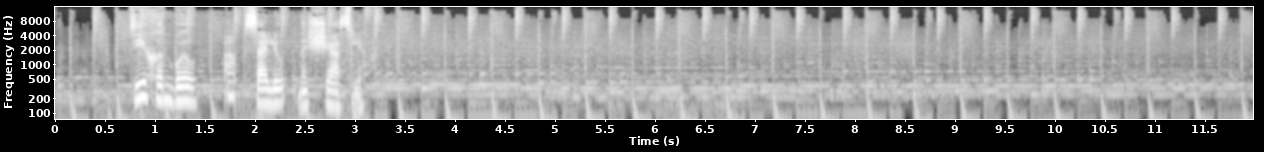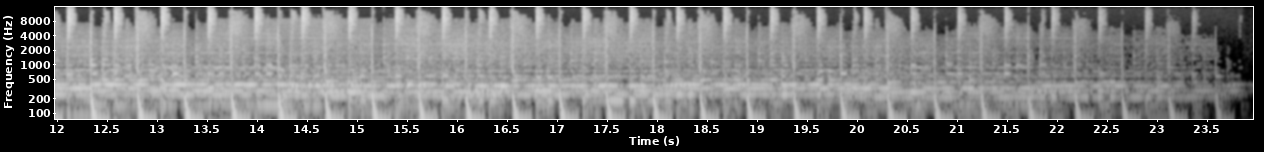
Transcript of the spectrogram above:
Тихон был абсолютно счастлив.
